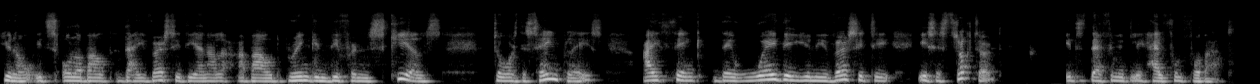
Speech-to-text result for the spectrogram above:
you know, it's all about diversity and about bringing different skills towards the same place. I think the way the university is structured, it's definitely helpful for that.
